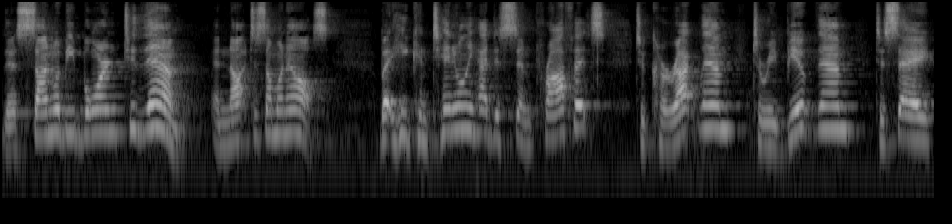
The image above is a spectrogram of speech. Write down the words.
The son would be born to them and not to someone else. But he continually had to send prophets to correct them, to rebuke them, to say,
